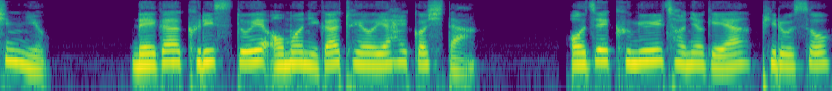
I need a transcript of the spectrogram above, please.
16. 내가 그리스도의 어머니가 되어야 할 것이다. 어제 금요일 저녁에야 비로소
